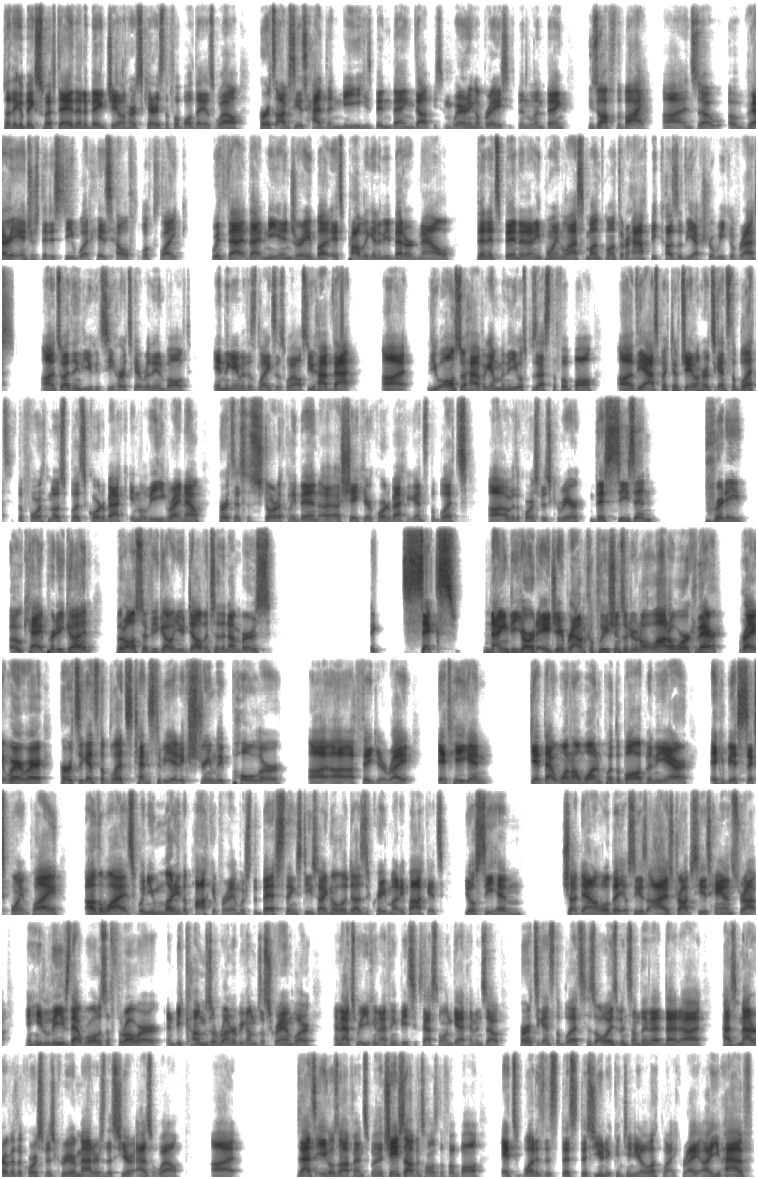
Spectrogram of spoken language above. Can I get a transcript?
so I think a big Swift day, then a big Jalen Hurts carries the football day as well. Hurts obviously has had the knee. He's been banged up. He's been wearing a brace. He's been limping he's off the bye, uh, and so uh, very interested to see what his health looks like with that that knee injury. But it's probably going to be better now than it's been at any point in the last month, month and a half because of the extra week of rest. Uh, and so I think that you could see Hurts get really involved in the game with his legs as well. So you have that. Uh, you also have again when the Eagles possess the football. Uh, the aspect of Jalen Hurts against the blitz, the fourth most blitz quarterback in the league right now. Hurts has historically been a, a shakier quarterback against the blitz uh, over the course of his career. This season, pretty okay, pretty good. But also, if you go and you delve into the numbers, like six 90 yard AJ Brown completions are doing a lot of work there, right? Where where Hurts against the blitz tends to be an extremely polar uh, uh, figure, right? If he can get that one on one, put the ball up in the air, it can be a six point play. Otherwise, when you muddy the pocket for him, which the best thing Steve Spagnuolo does is create muddy pockets, you'll see him shut down a little bit. You'll see his eyes drop, see his hands drop and he leaves that world as a thrower and becomes a runner, becomes a scrambler, and that's where you can, I think, be successful and get him. And so Hurts against the blitz has always been something that that uh, has mattered over the course of his career, matters this year as well. Uh, that's Eagles offense. When the Chiefs offense holds the football, it's what does this this this unit continue to look like, right? Uh, you have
